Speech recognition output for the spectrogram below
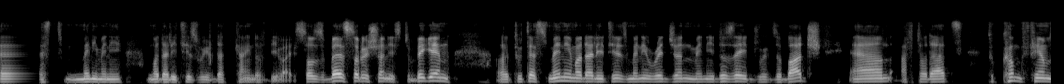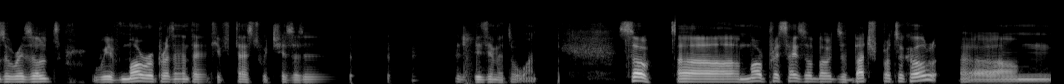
test many, many modalities with that kind of device. So the best solution is to begin uh, to test many modalities, many region, many dosage with the batch. And after that, to confirm the result with more representative test, which is a lysimeter one. So uh, more precise about the batch protocol, um,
